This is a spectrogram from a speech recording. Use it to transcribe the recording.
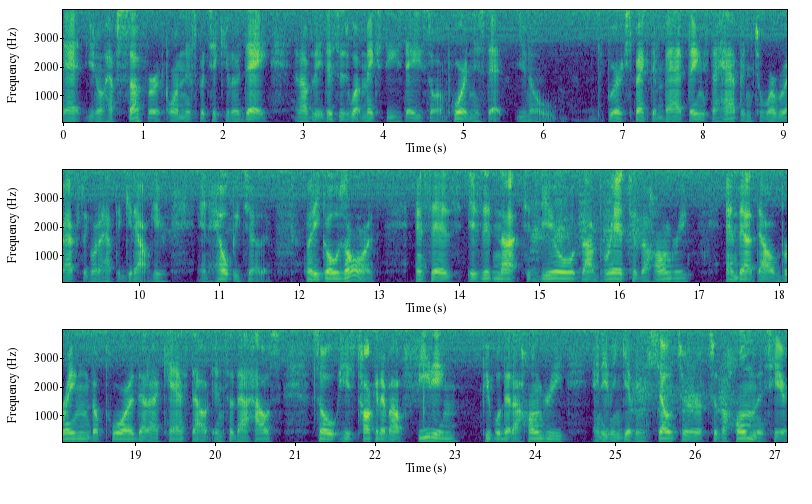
that you know have suffered on this particular day and i believe this is what makes these days so important is that you know we're expecting bad things to happen to where we're actually going to have to get out here and help each other but he goes on and says is it not to deal thy bread to the hungry and that thou bring the poor that are cast out into thy house so he's talking about feeding people that are hungry and even giving shelter to the homeless here.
